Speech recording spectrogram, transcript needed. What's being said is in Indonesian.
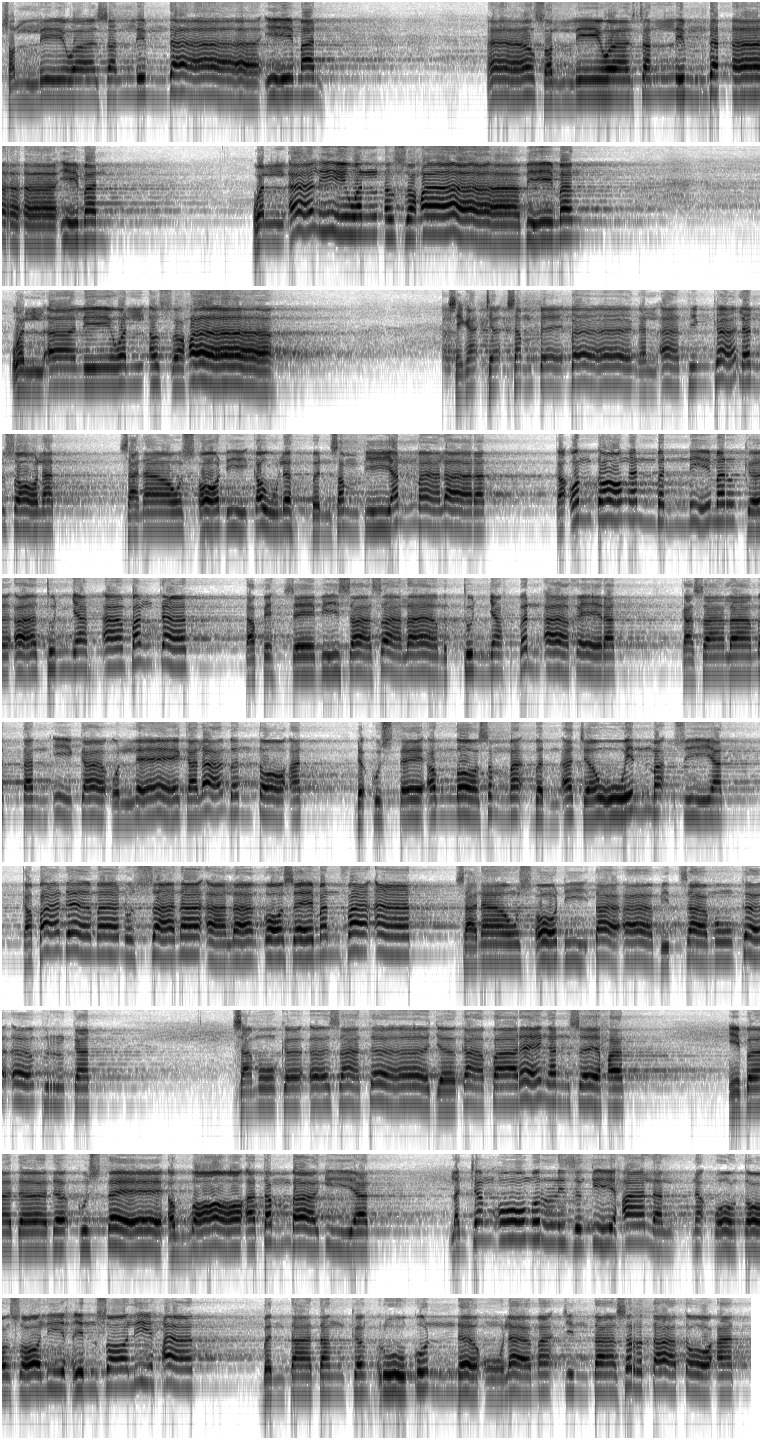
صل وسلم دائما. آه، صل وسلم دائما. والآل والأصحاب من؟ والآل والأصحاب. Sengaja sampai bengal atinggalan solat. Sanaus odi kaulah ben sampian malarat. Kauntongan beni marga atunya apangkat Tapi sebisa salamet tunya ben akhirat. Kasalamatan ika oleh kala bentoat Dek kuste Allah semak ben ajauin maksiat Kepada manusia ala kose manfaat. Sanaus odi ta'abid samu ke berkat Samu ke sate jeka parengan sehat. Ibadah dek kuste Allah atam bagiat Lancang umur rezeki halal Nak foto solihin solihat. Bentatang ke rukun de ulama cinta serta to'at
